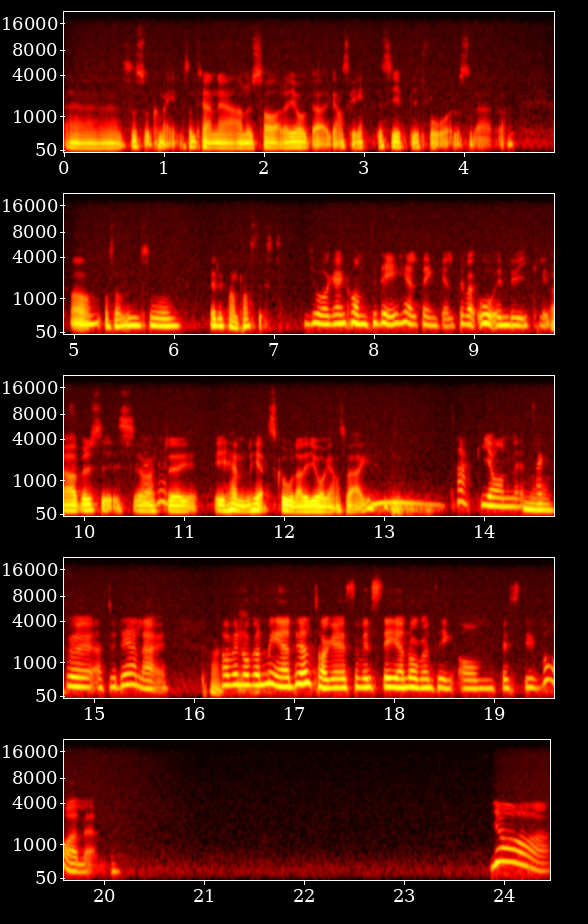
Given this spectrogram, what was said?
Eh, så så kom jag in. Sen tränade jag Anusara yoga ganska intensivt i två år och sådär. Ja, och sen så är det fantastiskt. Yogan kom till dig helt enkelt. Det var oundvikligt. Ja, precis. Jag har varit eh, i hemlighet skolad i yogans väg. Tack John. Mm. Tack för att du delar. Tack. Har vi någon mer deltagare som vill säga någonting om festivalen? Ja,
